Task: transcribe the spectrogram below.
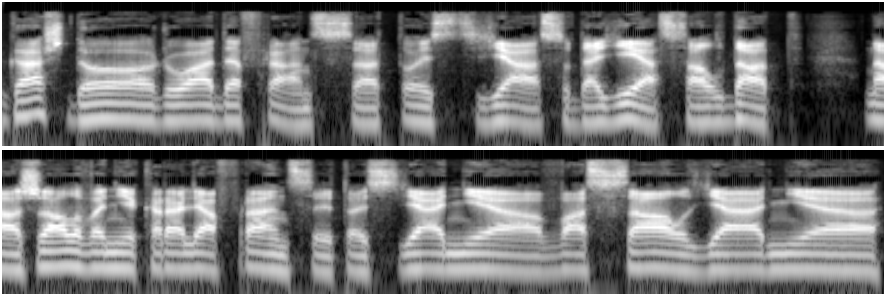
gage de roi de France, то есть я судае, солдат на жалование короля Франции, то есть я не вассал, я не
